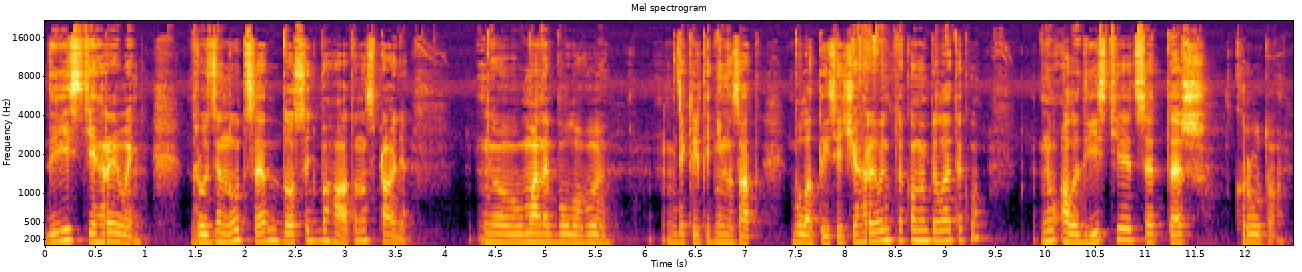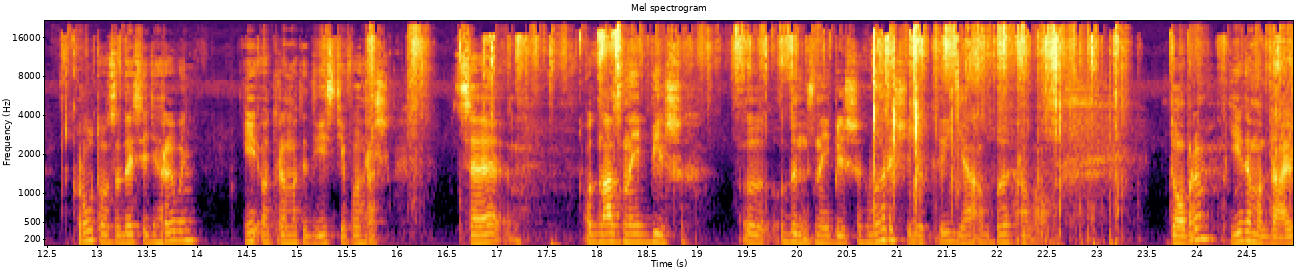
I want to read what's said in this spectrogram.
200 гривень. Друзі, ну це досить багато насправді. Ну, У мене було в декілька днів назад була 1000 гривень в такому білетику. Ну, але 200 це теж круто. Круто за 10 гривень і отримати 200 виграш. Це одна з найбільших, е, один з найбільших виграшів, який я вигравав. Добре, їдемо далі.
